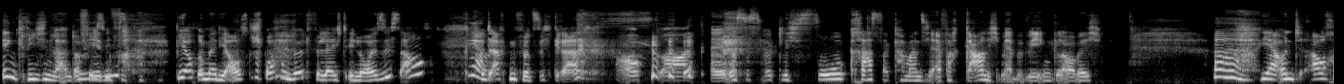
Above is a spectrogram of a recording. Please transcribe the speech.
In Griechenland auf jeden Eleusis? Fall. wie auch immer die ausgesprochen wird, vielleicht Eleusis auch, Ja. mit 48 Grad. Oh Gott, ey, das ist wirklich so krass. Da kann man sich einfach gar nicht mehr bewegen, glaube ich. Ah, ja, und auch,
